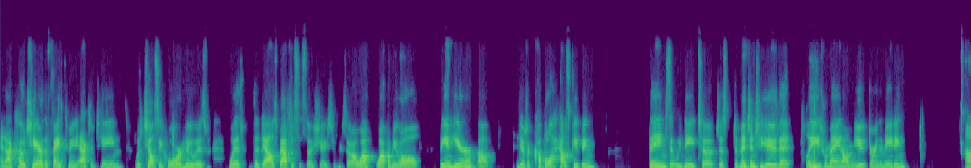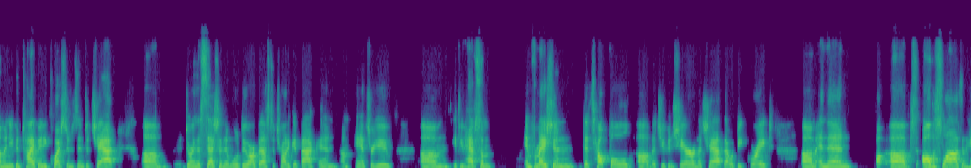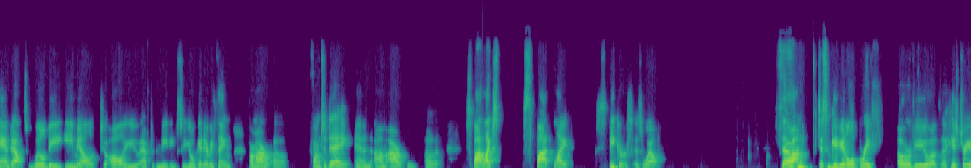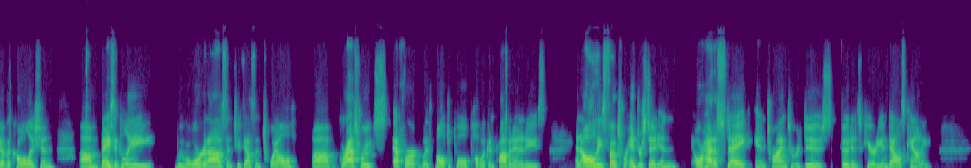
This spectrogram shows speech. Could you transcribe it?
and I co-chair the Faith Community Action Team with Chelsea Horde, who is with the Dallas Baptist Association. So I wel welcome you all being here. Uh, there's a couple of housekeeping things that we need to just to mention to you that please remain on mute during the meeting. Um, and you can type any questions into chat um, during the session and we'll do our best to try to get back and um, answer you. Um, if you have some information that's helpful uh, that you can share in the chat, that would be great. Um, and then uh, uh, all the slides and handouts will be emailed to all of you after the meeting. So you'll get everything from our uh, from today and um, our uh, spotlight spotlight speakers as well. So I'm just gonna give you a little brief overview of the history of the coalition. Um, basically, we were organized in 2012, uh, grassroots effort with multiple public and private entities. And all these folks were interested in or had a stake in trying to reduce food insecurity in Dallas County.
